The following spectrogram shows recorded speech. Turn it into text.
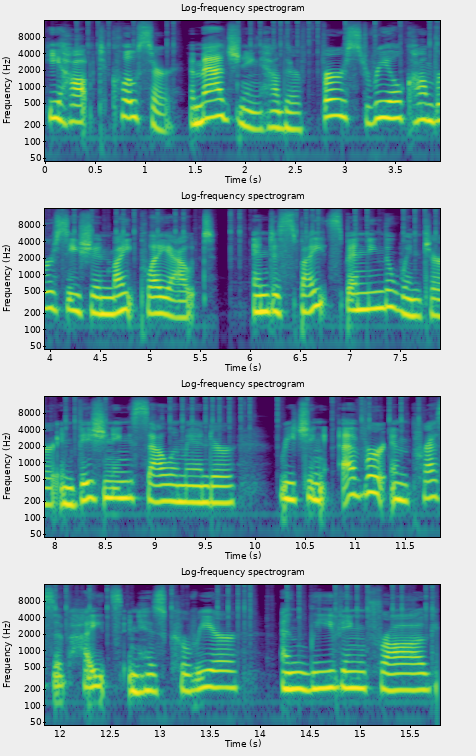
He hopped closer, imagining how their first real conversation might play out. And despite spending the winter envisioning Salamander reaching ever impressive heights in his career and leaving Frog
